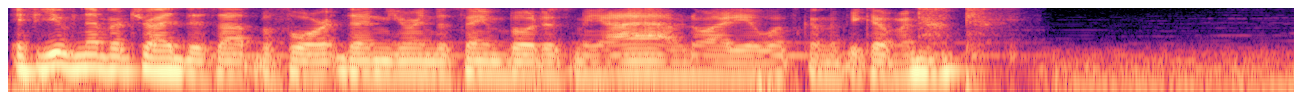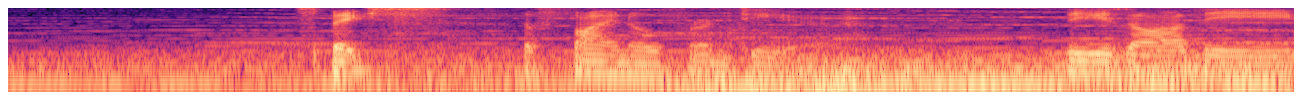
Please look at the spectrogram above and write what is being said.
If you've never tried this out before, then you're in the same boat as me. I have no idea what's going to be coming up. Space, the final frontier. These are the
